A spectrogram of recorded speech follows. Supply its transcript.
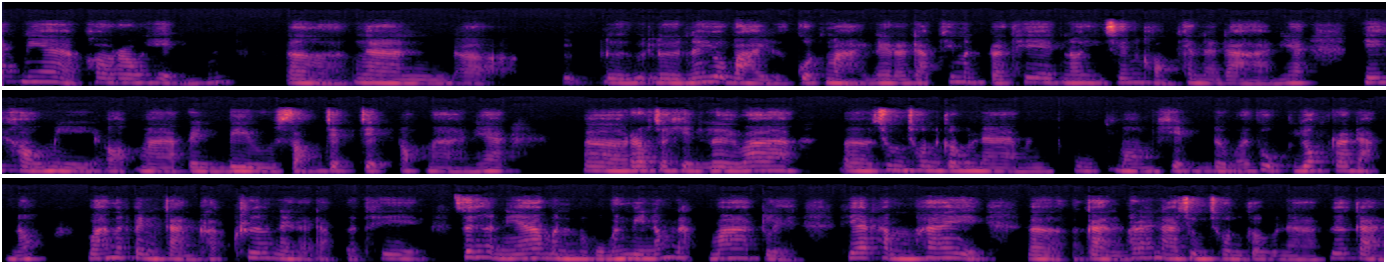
กเนี่ยพอเราเห็นงานหรือหรือนโยบายหรือกฎหมายในระดับที่มันประเทศเนาะอย่างเช่นของแคนาดาเนี่ยที่เขามีออกมาเป็นบิล277 ออกมาเนี่ย เราจะเห็นเลยว่าชุมชนกรุณา มันถูกมองเห็นหรือว่าถูกยกระดับเนาะว่ามันเป็นการขับเคลื่อนในระดับประเทศ ซึ่งอันนี้มันโหมันมีน้ำหนักมากเลย ที่จะทำให้การพัฒนาชุมชนกรุณาเพื่อการ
